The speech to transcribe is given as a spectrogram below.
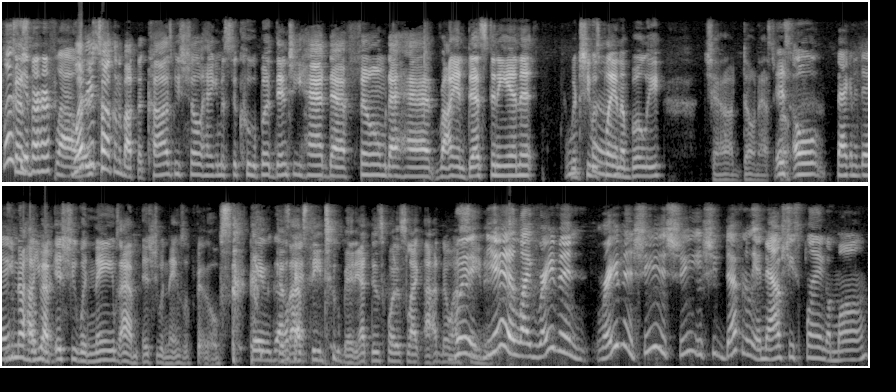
Let's give her her flowers. What are you talking about? The Cosby Show, Hanging Mr. Cooper. Then she had that film that had Ryan Destiny in it, when she was playing a bully. Child, don't ask me. It's old back in the day. You know how you have issue with names? I have an issue with names of films. There we go, Because okay. I've seen too many. At this point, it's like I know I've But seen it. yeah, like Raven, Raven, she is she she definitely, and now she's playing a mom.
